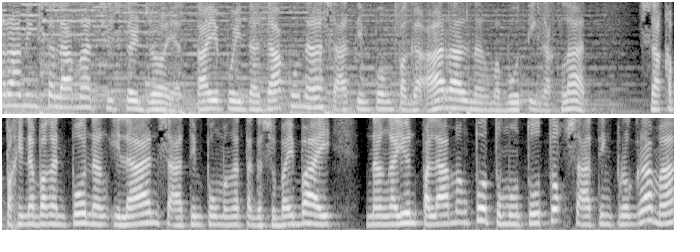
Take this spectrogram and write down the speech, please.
Maraming salamat Sister Joy at tayo po'y dadako na sa ating pong pag-aaral ng mabuting aklat. Sa kapakinabangan po ng ilan sa ating pong mga taga-subaybay na ngayon pa lamang po tumututok sa ating programa,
